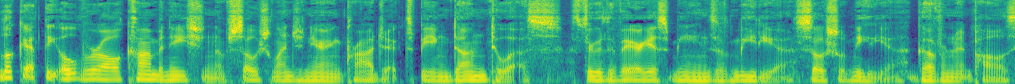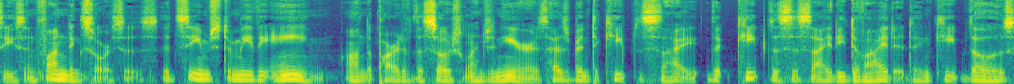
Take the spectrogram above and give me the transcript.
Look at the overall combination of social engineering projects being done to us through the various means of media, social media, government policies, and funding sources. It seems to me the aim on the part of the social engineers has been to keep the society, keep the society divided and keep those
